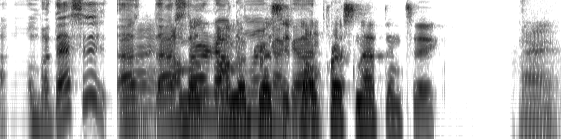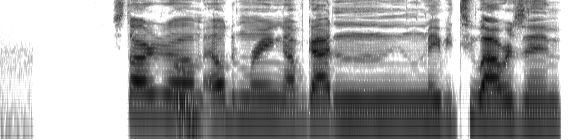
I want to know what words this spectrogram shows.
Um, but that's it. I, Alright, I I'm started gonna Elden Ring. press it. got, Don't press nothing, Tech. All right. started um Elden Ring. I've gotten maybe two hours in.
